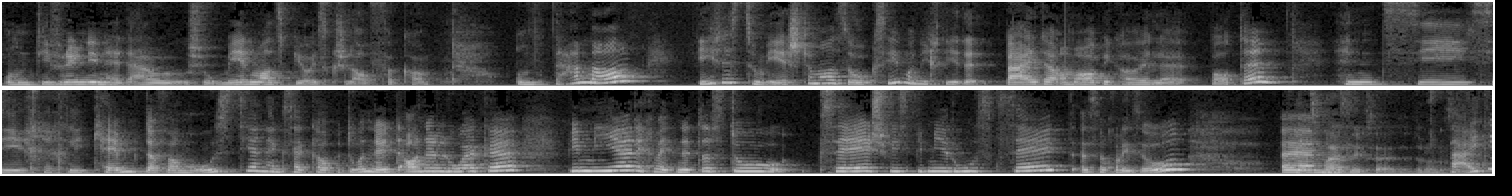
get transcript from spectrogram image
Und die Freundin hat auch schon mehrmals bei uns geschlafen. Gehabt. Und damals ist es zum ersten Mal so gewesen, als ich die beiden am Abend baden wollte, haben sie sich ein bisschen gehemmt angefangen auszuziehen und haben gesagt, aber du nicht anschauen bei mir, ich will nicht, dass du siehst, wie es bei mir aussieht, also ein bisschen so. Ähm, Hat das Mädchen gesagt, oder was? Beide.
